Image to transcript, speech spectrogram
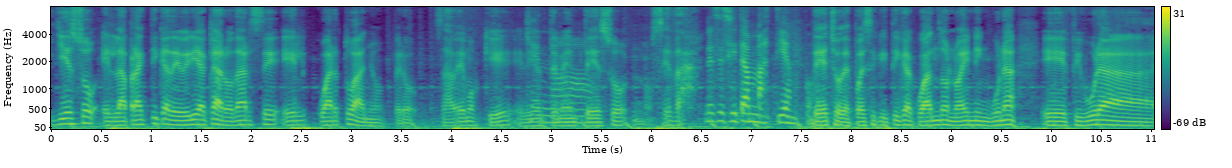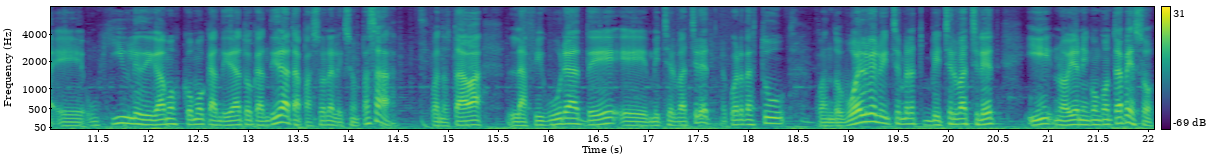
y eso en la práctica debería, claro, darse el cuarto año, pero sabemos que evidentemente eso no se da. Necesitan más tiempo. De hecho, después se critica cuando no hay ninguna eh, figura eh, ungible, digamos, como candidato o candidata. Pasó la elección pasada, cuando estaba la figura de eh, Michelle Bachelet. ¿Recuerdas tú? Cuando vuelve Michelle Bachelet y no había ningún contrapeso.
